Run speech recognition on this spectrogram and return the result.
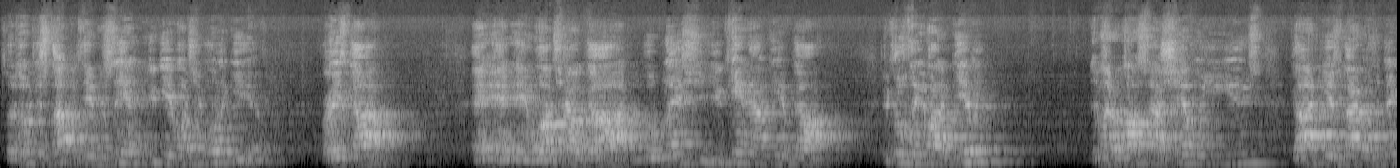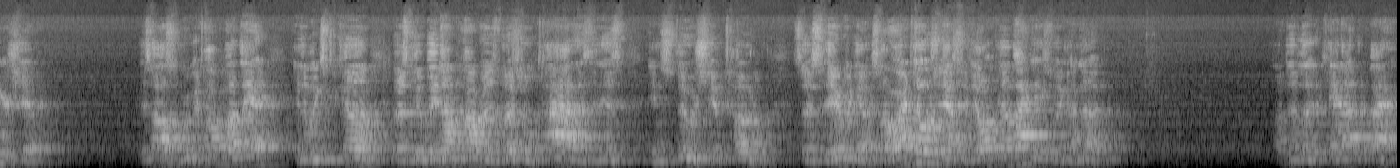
So don't just stop at 10%, you give what you want to give. Praise God. And, and, and watch how God will bless you. You can't outgive God. The cool thing about giving, no matter what size shovel you use, God gives back with a bigger shovel. It's awesome. We're going to talk about that in the weeks to come, but it's going to be not probably as much on tithe as it is in stewardship total. So, so here we go. So I already told you now, so y'all don't come back next week, I know. I'm just letting the cat out of the bag.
